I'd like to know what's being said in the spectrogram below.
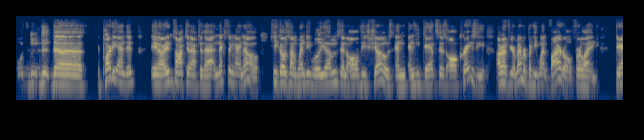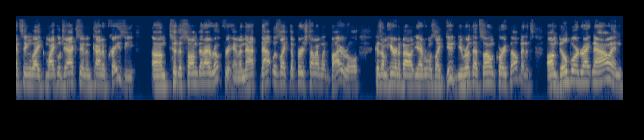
the, the party ended. You know, I didn't talk to him after that. And next thing I know, he goes on Wendy Williams and all these shows and and he dances all crazy. I don't know if you remember, but he went viral for like dancing like Michael Jackson and kind of crazy um, to the song that I wrote for him. And that that was like the first time I went viral because I'm hearing about, you know, everyone was like, dude, you wrote that song with Corey Feldman. It's on Billboard right now. And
